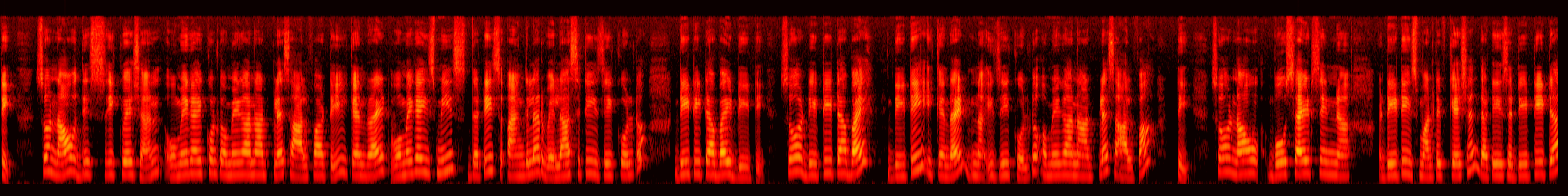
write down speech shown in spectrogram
t. So, now this equation omega equal to omega naught plus alpha t you can write omega is means that is angular velocity is equal to d theta by dt. So, d theta by dt you can write is equal to omega naught plus alpha t. So, now both sides in uh, dt is multiplication that is d theta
